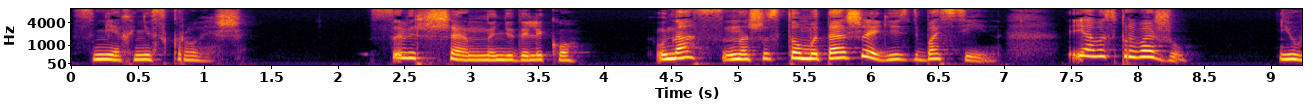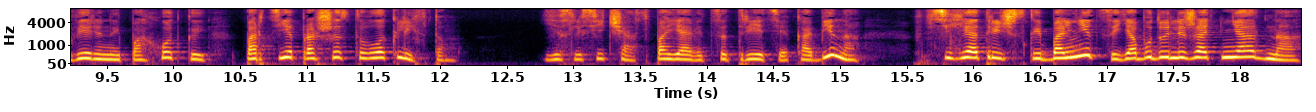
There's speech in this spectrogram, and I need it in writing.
Смех не скроешь. Совершенно недалеко. У нас на шестом этаже есть бассейн. Я вас провожу. И уверенной походкой портье прошествовала к лифтам. Если сейчас появится третья кабина, в психиатрической больнице я буду лежать не одна.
